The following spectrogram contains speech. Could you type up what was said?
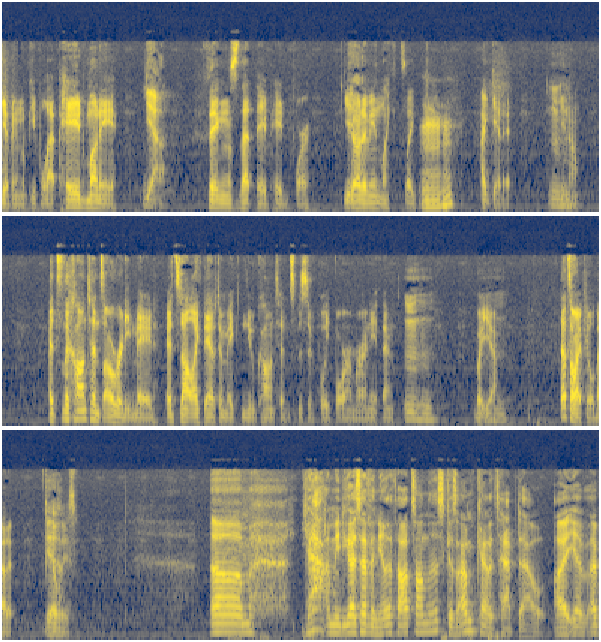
giving the people that paid money Yeah. things that they paid for. You know what I mean? Like, it's like Mm-hmm. I get it. Mhm. you know it's the content's already made it's not like they have to make new content specifically for them or anything Mhm. but yeah Mhm. that's how i feel about it Yeah. at least Um, yeah. I mean, do you guys have any other thoughts on this? Because I'm kind of tapped out. I yeah. I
